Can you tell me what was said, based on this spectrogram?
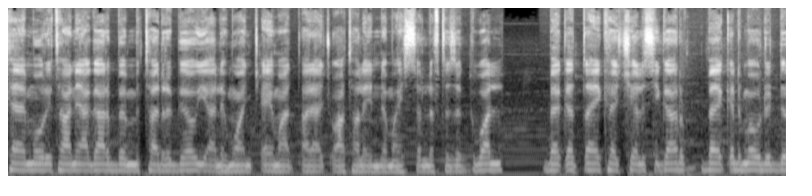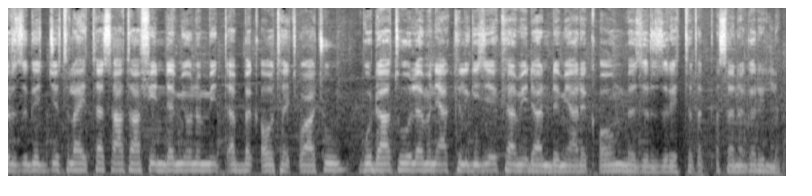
ከሞሪታኒያ ጋር በምታደርገው የዓለም ዋንጫ የማጣሪያ ጨዋታ ላይ እንደማይሰለፍ ተዘግቧል። በቀጣይ ከቼልሲ ጋር በቅድመ ውድድር ዝግጅት ላይ ተሳታፊ እንደሚሆን የሚጠበቀው ተጫዋቹ ጉዳቱ ለምን ያክል ጊዜ ከሜዳ እንደሚያርቀውም በዝርዝር የተጠቀሰ ነገር የለም።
